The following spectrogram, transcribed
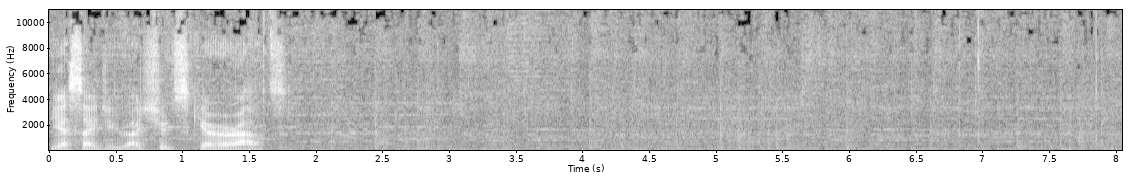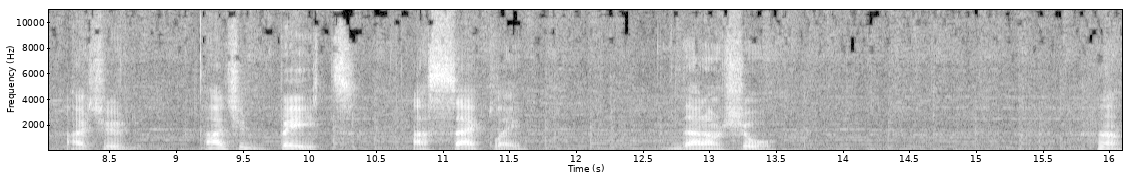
Yes, I do. I should scare her out. I should... I should bait a sack blade. That I'm sure. Huh.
